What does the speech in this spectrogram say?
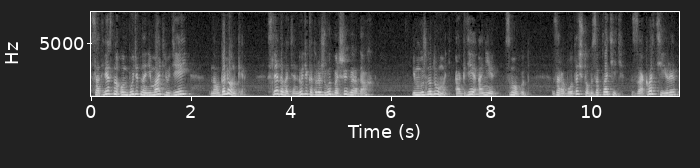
Соответственно, он будет нанимать людей на удаленке. Следовательно, люди, которые живут в больших городах, им нужно думать, а где они смогут заработать, чтобы заплатить за квартиры,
